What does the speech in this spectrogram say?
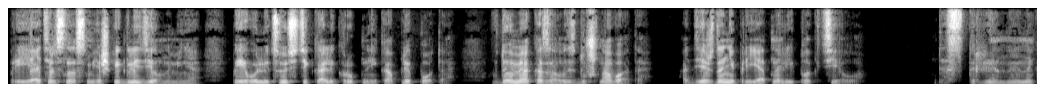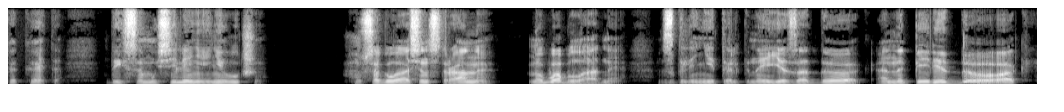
Приятель с насмешкой глядел на меня. По его лицу стекали крупные капли пота. В доме оказалось душновато. Одежда неприятно липла к телу. Да странная она какая-то, да и само селение не лучше. Ну, согласен, странная, но бабладная. Взгляни только на ее задок, а на передок.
